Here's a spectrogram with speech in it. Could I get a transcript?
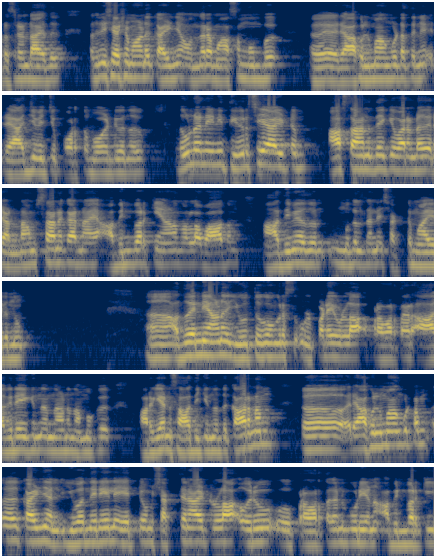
പ്രസിഡന്റ് ആയത് അതിനുശേഷമാണ് കഴിഞ്ഞ ഒന്നര മാസം മുമ്പ് രാഹുൽ മാങ്കൂട്ടത്തിന് രാജിവെച്ച് പുറത്തു പോകേണ്ടി വന്നത്. അതുകൊണ്ട് തന്നെ ഇനി തീർച്ചയായിട്ടും ആ സ്ഥാനത്തേക്ക് വരേണ്ടത് രണ്ടാം സ്ഥാനക്കാരനായ അബിൻ വർക്കിയാണെന്നുള്ള വാദം ആദ്യമേ മുതൽ തന്നെ ശക്തമായിരുന്നു. അതുതന്നെയാണ് യൂത്ത് കോൺഗ്രസ് ഉൾപ്പെടെയുള്ള പ്രവർത്തകർ ആഗ്രഹിക്കുന്നതെന്നാണ് നമുക്ക് അറിയാൻ സാധിക്കുന്നത്. കാരണം രാഹുൽ മാങ്കുട്ടം കഴിഞ്ഞാൽ യുവനിരയിലെ ഏറ്റവും ശക്തനായിട്ടുള്ള ഒരു പ്രവർത്തകൻ കൂടിയാണ് അബിൻ വർക്കി.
